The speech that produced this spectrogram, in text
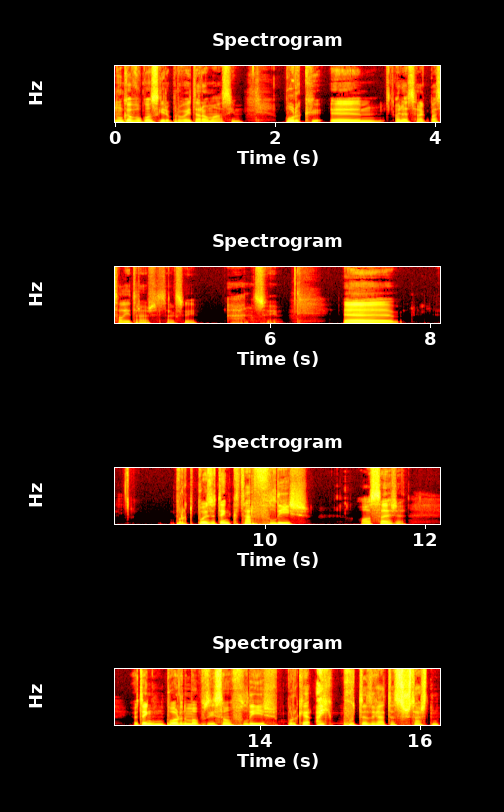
nunca vou conseguir aproveitar ao máximo, porque, uh, olha, será que passa ali atrás? Será que se vê? Ah, não se vê. Uh, porque depois eu tenho que estar feliz, ou seja, eu tenho que me pôr numa posição feliz porque ai puta de gata, assustaste-me,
